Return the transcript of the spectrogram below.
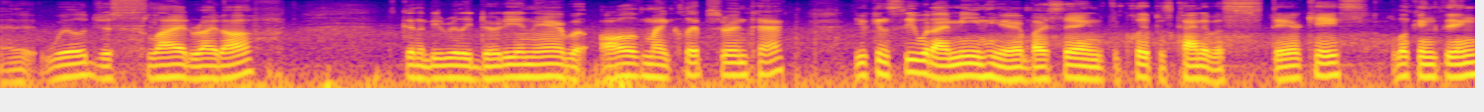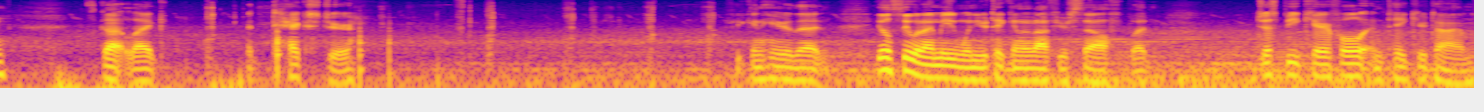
and it will just slide right off. It's gonna be really dirty in there but all of my clips are intact you can see what I mean here by saying that the clip is kind of a staircase looking thing. It's got like a texture. If you can hear that, you'll see what I mean when you're taking it off yourself, but just be careful and take your time.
